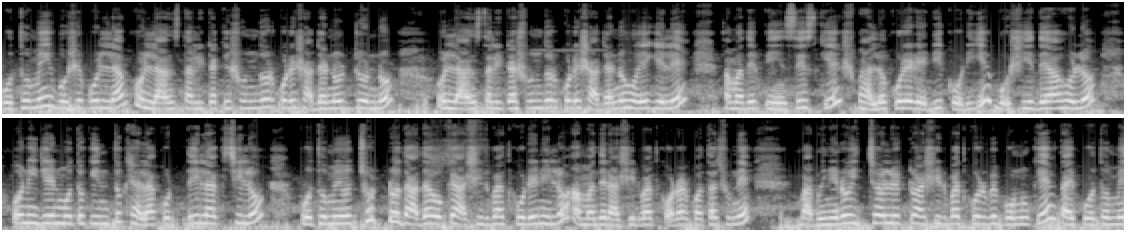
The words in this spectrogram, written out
প্রথমেই বসে পড়লাম ওর লাঞ্চ থালিটাকে সুন্দর করে সাজানোর জন্য। ওর লাঞ্চ থালিটা সুন্দর করে সাজানো হয়ে গেলে আমাদের প্রিন্সেসকে ভালো করে রেডি করিয়ে বসিয়ে দেওয়া হলো। ও নিজের মতো কিন্তু খেলা করতেই লাগছিল। প্রথমে ওর ছোট্ট দাদা ওকে আশীর্বাদ করে নিল। আমাদের আশীর্বাদ করার কথা শুনে বাবিনেরও ইচ্ছা হলো একটু আশীর্বাদ করবে বনুকে। তাই প্রথমে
